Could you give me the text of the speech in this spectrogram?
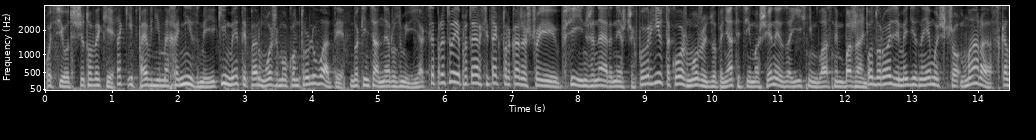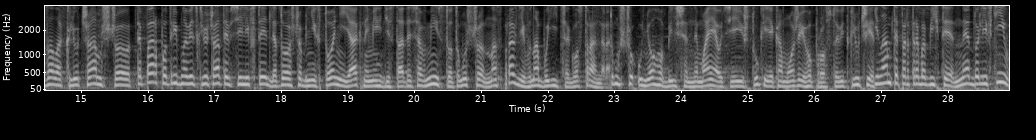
оці от щитовики, так і певні механізми, які ми тепер можемо контролювати. До кінця не розумію, як це працює. Проте архітектор каже, що і всі інженери нижчих поверхів також можуть зупиняти ці машини за їхнім власним бажанням. По дорозі ми дізнаємось, що Мара сказала ключам, що тепер потрібно відключати всі ліфти для того, щоб ніхто ніяк не міг дістатися в місто, тому що насправді вона боїться гостранера, тому що у нього більше немає оцієї штуки, яка може його просто відключити. І нам тепер треба бігти не до ліфтів,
